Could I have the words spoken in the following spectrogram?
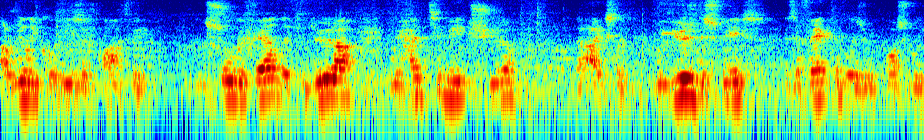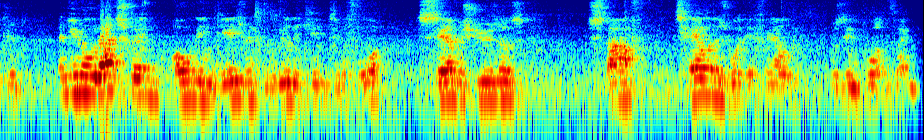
a really cohesive pathway. And so we felt that to do that, we had to make sure that actually we used the space as effectively as we possibly could. And you know, that's when all the engagement really came to the fore. Service users, staff, telling us what they felt was the important thing.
